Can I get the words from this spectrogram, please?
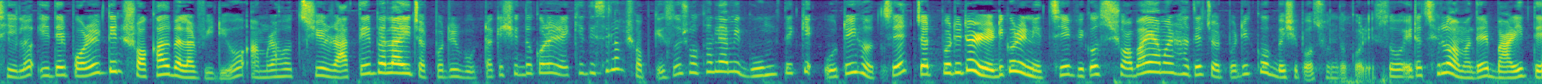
ছিল ঈদের পরের দিন সকালবেলার ভিডিও আমরা হচ্ছে রাতের বেলা এই চটপটির বুটটাকে সিদ্ধ করে রেখে দিছিলাম সবকিছু সকালে আমি ঘুম থেকে উঠেই হচ্ছে চটপটিটা রেডি করে নিচ্ছি বিকজ সবাই আমার হাতের চটপটি খুব বেশি পছন্দ করে। সো এটা ছিল আমাদের বাড়িতে।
